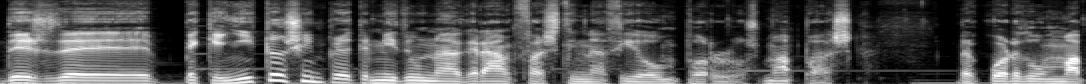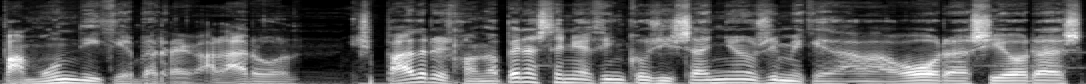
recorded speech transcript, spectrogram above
Desde pequeñito siempre he tenido una gran fascinación por los mapas. Recuerdo un mapa mundi que me regalaron mis padres cuando apenas tenía 5 o 6 años y me quedaba horas y horas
